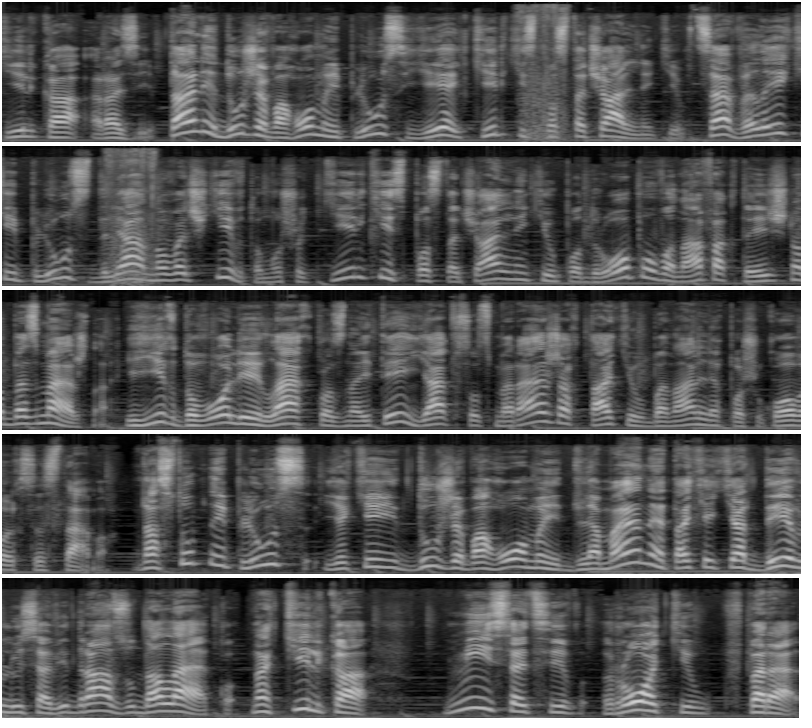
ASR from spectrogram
кілька разів. Далі дуже вагомий плюс є кількість постачальників. Це великий плюс для новачків, тому що кількість постачальників по дропу вона фактично безмежна. І їх доволі легко знайти як в соцмережах, так і в банальних пошукових системах. Наступний плюс, який дуже вагомий для мене, так як я дивлюся відразу далеко. На кілька місяців, років вперед.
